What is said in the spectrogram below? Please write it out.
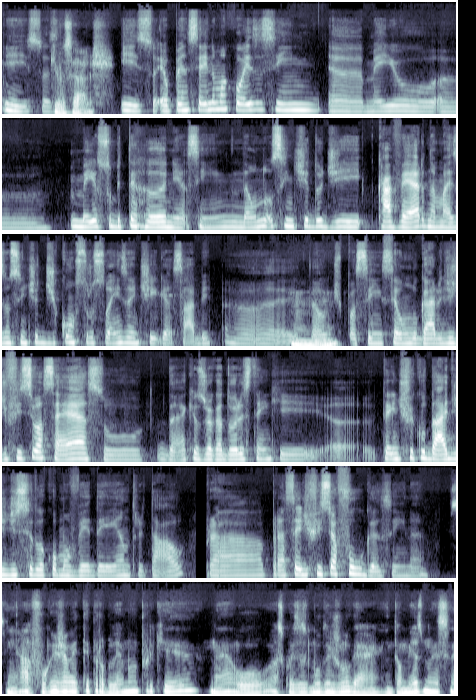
Isso, O que você acha? Isso, eu pensei numa coisa assim, ah, meio, ah, meio subterrânea, assim, não no sentido de caverna, mas no sentido de construções antigas, sabe? Então, Uhum. tipo assim, ser um lugar de difícil acesso, né, que os jogadores têm que têm dificuldade de se locomover dentro e tal, pra, pra ser difícil a fuga, assim, né? Sim, a fuga já vai ter problema porque né, o- as coisas mudam de lugar. Então, mesmo nesse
